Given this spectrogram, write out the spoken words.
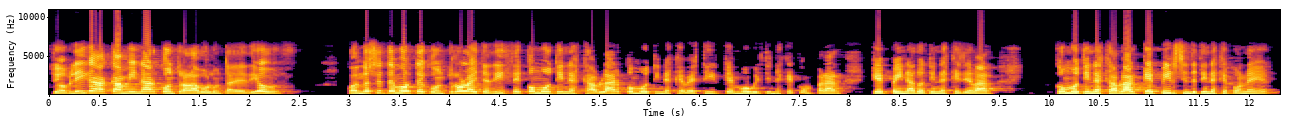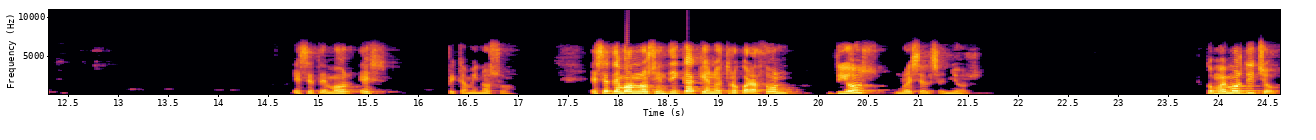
te obliga a caminar contra la voluntad de Dios, cuando ese temor te controla y te dice cómo tienes que hablar, cómo tienes que vestir, qué móvil tienes que comprar, qué peinado tienes que llevar, cómo tienes que hablar, qué piercing te tienes que poner, ese temor es pecaminoso. Ese temor nos indica que en nuestro corazón Dios no es el Señor. Como hemos dicho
